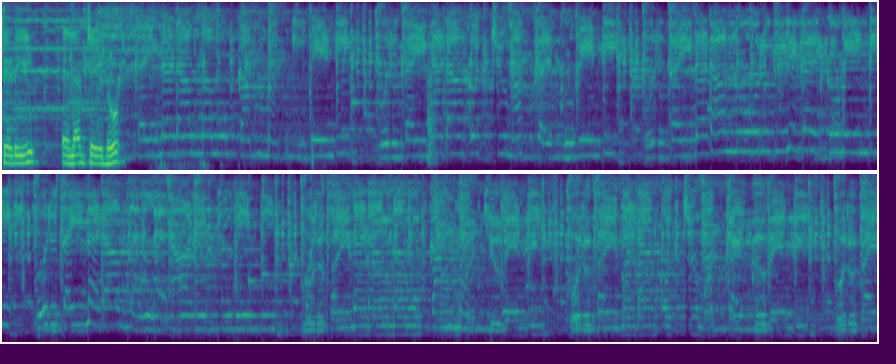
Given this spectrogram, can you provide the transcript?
ചെടിയിൽ എല്ലാം ചെയ്തു. ഒരു തൈ നടാം നൂറു കിളികൾക്കു വേണ്ടി ഒരു തൈ നടാം തൈ ഒരു തൈ ഒരു തൈ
